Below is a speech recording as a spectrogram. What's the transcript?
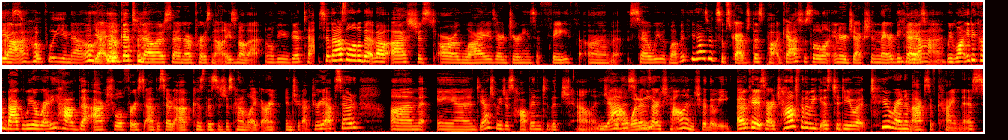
yeah. Hopefully, you know. yeah, you'll get to know us and our personalities and all that. It'll be a good time. So that was a little bit about us, just our lives, our journeys of faith. Um, so we would love if you guys would subscribe to this podcast. Just a little interjection there because Yeah. we want you to come back. We already have the actual first episode up because this is just kind of like our introductory episode. Um, and yeah, should we just hop into the challenge? Yeah. What is week? our challenge for the week? Okay, so our challenge for the week is to do two random acts of kindness.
